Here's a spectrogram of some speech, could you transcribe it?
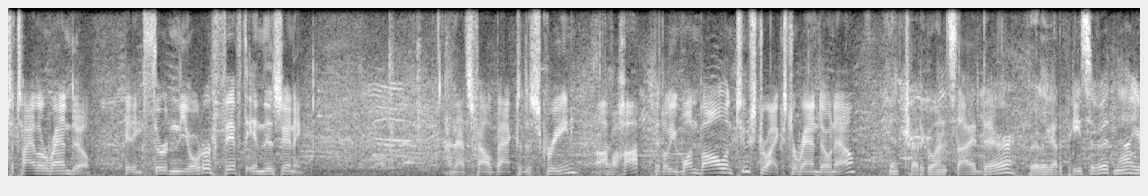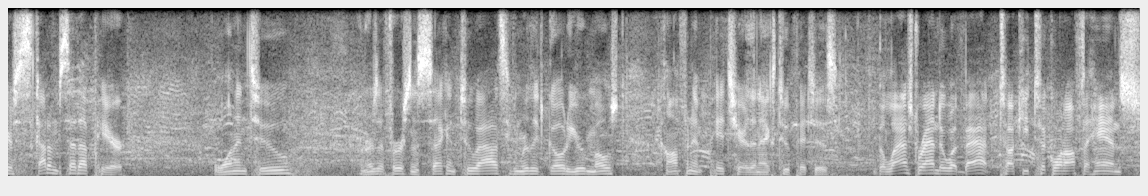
to Tyler Rando, hitting third in the order, fifth in this inning. And that's fouled back to the screen off a hop. It'll be one ball and two strikes to Rando now. Yeah, try to go inside there. Barely got a piece of it. Now you've got him set up here. One and two. There's a first and second, two outs. You can really go to your most confident pitch here the next two pitches. The last Rando at bat, Tucky took one off the hands.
